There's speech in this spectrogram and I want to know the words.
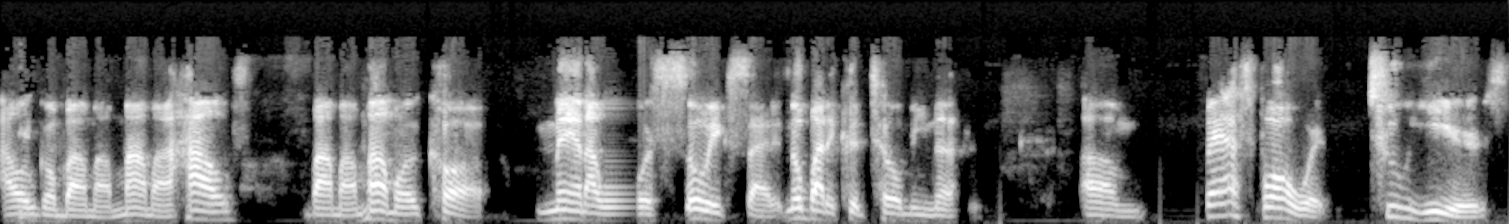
I was going to buy my mama a house, buy my mama a car. Man, I was so excited. Nobody could tell me nothing. Um, fast forward two years,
